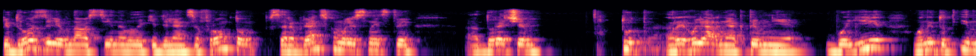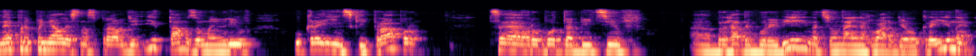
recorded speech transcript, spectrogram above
підрозділів на ось цій невеликій ділянці фронту в Серебрянському лісництві. Е, до речі, тут регулярні активні бої, вони тут і не припинялись насправді, і там замайорів український прапор. Це робота бійців е, бригади Буревій, Національна гвардія України.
